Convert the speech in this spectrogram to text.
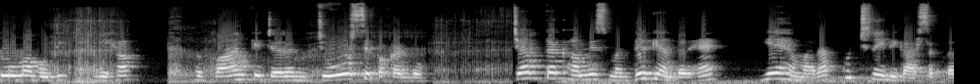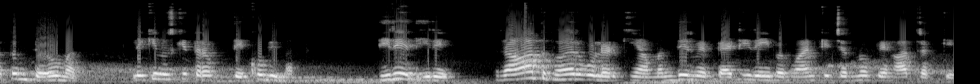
रोमा बोली, नेहा, भगवान के चरण ज़ोर से पकड़ लो। जब तक हम इस मंदिर के अंदर हैं, यह हमारा कुछ नहीं बिगाड़ सकता। तुम डरो मत, लेकिन उसकी तरफ़ देखो भी मत। धीरे धीरे रात भर वो लड़कियाँ मंदिर में बैठी रही भगवान के चरणों पे हाथ रख के,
